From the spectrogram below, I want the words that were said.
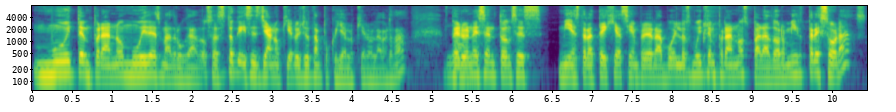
muy temprano, muy desmadrugados. O sea, esto que dices ya no quiero, yo tampoco ya lo quiero, la verdad. Pero en ese entonces mi estrategia siempre era vuelos muy tempranos para dormir tres horas,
